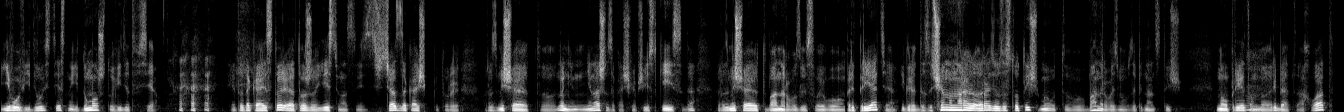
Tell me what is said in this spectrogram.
его видел, естественно, и думал, что видят все. Это такая история тоже есть у нас сейчас заказчики, которые размещают, э, ну не, не наши заказчики, вообще есть кейсы, да, размещают баннер возле своего предприятия и говорят, да зачем нам на радио за 100 тысяч, мы вот баннер возьмем за 15 тысяч. Но при этом, mm. ребят, охват,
